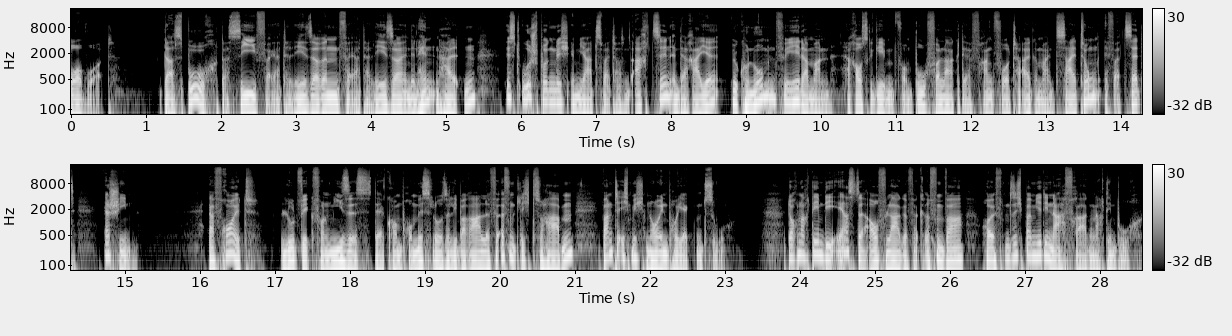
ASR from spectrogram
Vorwort. Das Buch, das Sie, verehrte Leserin, verehrter Leser, in den Händen halten, ist ursprünglich im Jahr 2018 in der Reihe Ökonomen für jedermann, herausgegeben vom Buchverlag der Frankfurter Allgemeinen Zeitung FAZ, erschienen. Erfreut, Ludwig von Mises, der kompromisslose Liberale, veröffentlicht zu haben, wandte ich mich neuen Projekten zu. Doch nachdem die erste Auflage vergriffen war, häuften sich bei mir die Nachfragen nach dem Buch.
